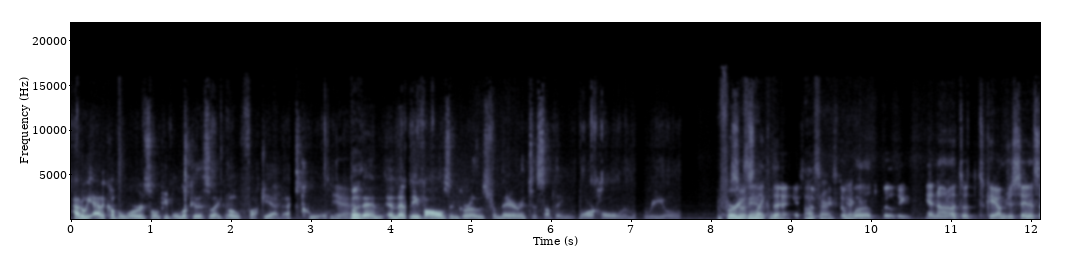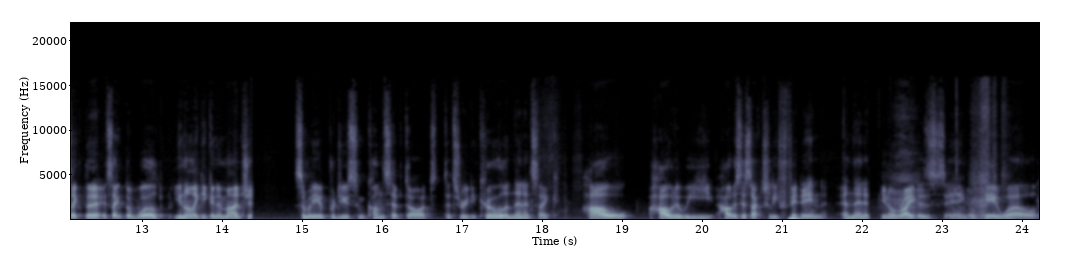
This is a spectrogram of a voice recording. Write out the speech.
how do we add a couple words so when people look at this, like oh fuck yeah, that's cool Yeah. But- and then and then it evolves and grows from there into something more whole and more real. for so example? it's like the it's oh, the, sorry. it's the Yeah, world building. Yeah, no, no, it's, it's okay. I'm just saying it's like the it's like the world. You know, like you can imagine somebody will produce some concept art that's really cool, and then it's like how how do we how does this actually fit in? And then it you know writers saying, okay, well,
